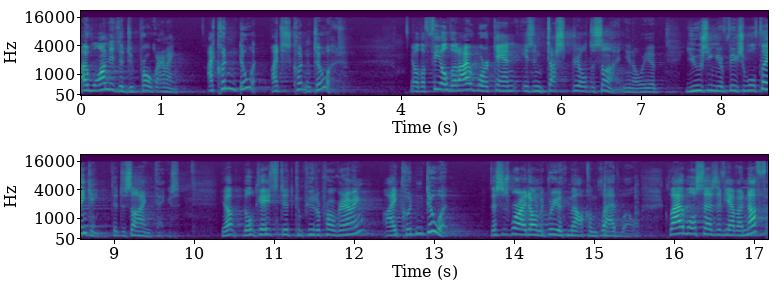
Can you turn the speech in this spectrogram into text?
I wanted to do programming. I couldn't do it. I just couldn't do it. You know, the field that I work in is industrial design, you know, where you're using your visual thinking to design things. Yep, Bill Gates did computer programming. I couldn't do it. This is where I don't agree with Malcolm Gladwell. Gladwell says if you have enough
